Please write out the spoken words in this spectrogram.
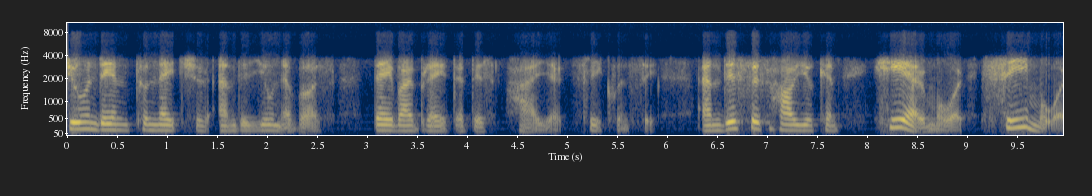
tuned in to nature and the universe. They vibrate at this higher frequency. And this is how you can hear more, see more.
